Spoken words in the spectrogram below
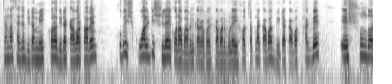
স্ট্যান্ডার্ড সাইজের দুইটা মেক করা, দুইটা কাভার পাবেন। খুবই কোয়ালিটি সেলাই করা পাবেন কাভারগুলো এই হচ্ছে আপনার কাভার দুইটা কাভার থাকবে। এই সুন্দর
